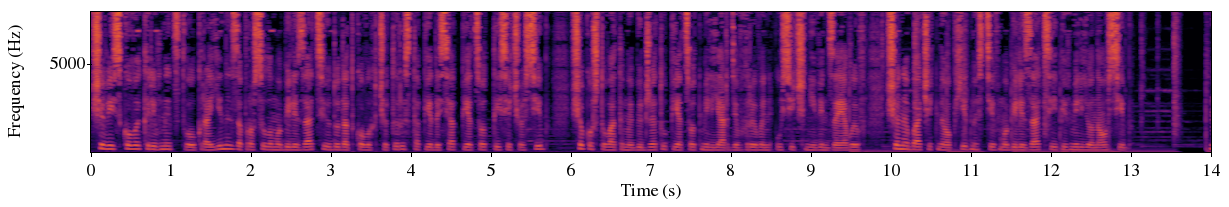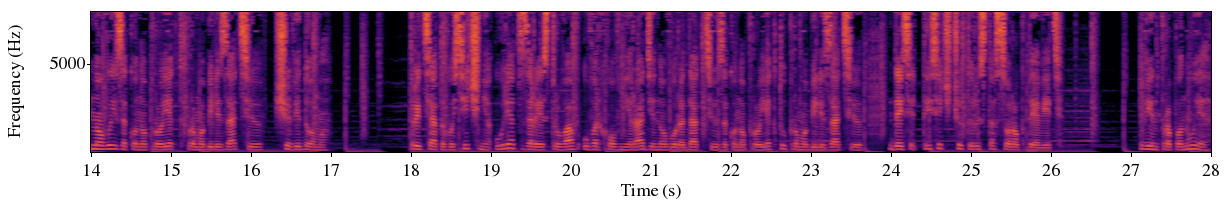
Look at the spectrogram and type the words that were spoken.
що військове керівництво України запросило мобілізацію додаткових 450-500 тисяч осіб, що коштуватиме бюджету 500 мільярдів гривень. У січні він заявив, що не бачить необхідності в мобілізації півмільйона осіб. Новий законопроєкт про мобілізацію, що відомо. 30 січня уряд зареєстрував у Верховній Раді нову редакцію законопроєкту про мобілізацію 10449. Він пропонує,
